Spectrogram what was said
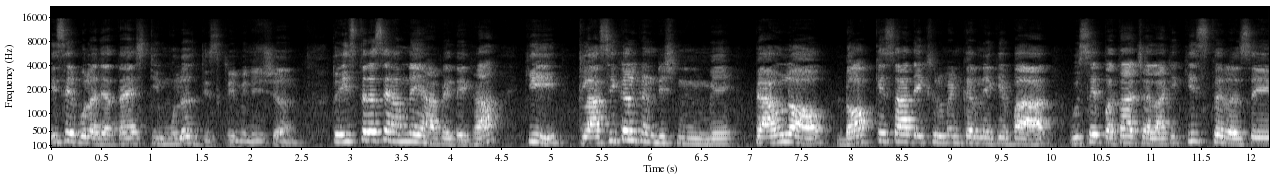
इसे बोला जाता है स्टिमुलस डिस्क्रिमिनेशन तो इस तरह से हमने यहाँ पे देखा कि क्लासिकल कंडीशनिंग में पैवलॉव डॉग के साथ एक्सपेरिमेंट करने के बाद उसे पता चला कि किस तरह से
